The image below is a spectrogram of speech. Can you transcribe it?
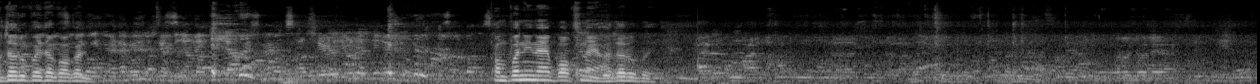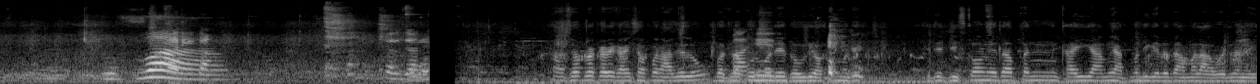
हजार रुपयाचा गॉगल. कंपनी नाही बॉक्स नाही हजार रुपये. अशा प्रकारे काहीच आपण आलेलो बदलापूरमध्ये गौरी हॉटेलमध्ये. तिथे डिस्काउंट येतात पण काही आम्ही आतमध्ये गेलो तर आम्हाला आवडलं नाही.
